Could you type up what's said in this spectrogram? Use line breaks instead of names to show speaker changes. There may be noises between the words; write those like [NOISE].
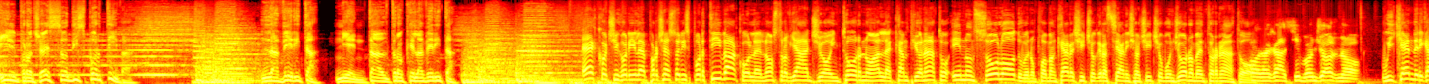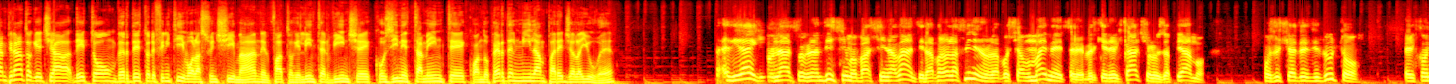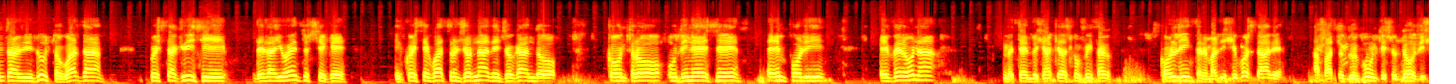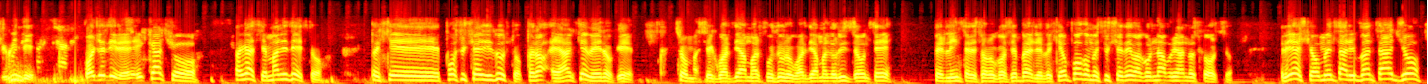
Il processo di sportiva. La verità, nient'altro che la verità.
Eccoci con il processo di sportiva, con il nostro viaggio intorno al campionato e non solo, dove non può mancare Ciccio Graziani. Ciao Ciccio, buongiorno, bentornato.
Oh ragazzi, buongiorno.
Weekend di campionato che ci ha detto un verdetto definitivo lassù in cima, nel fatto che l'Inter vince così nettamente quando perde il Milan, pareggia la Juve?
Eh, direi che un altro grandissimo passo in avanti. La parola fine non la possiamo mai mettere perché nel calcio lo sappiamo, può succedere di tutto e il contrario di tutto. Guarda questa crisi della Juventus che in queste quattro giornate giocando contro Udinese, Empoli e Verona, mettendoci anche la sconfitta con l'Inter, ma lì ci può stare, ha fatto due punti su 12. Quindi voglio dire, il calcio ragazzi è maledetto perché può succedere di tutto, però è anche vero che insomma se guardiamo al futuro, guardiamo all'orizzonte, per l'Inter sono cose belle, perché è un po' come succedeva con Napoli l'anno scorso. Riesce a aumentare il vantaggio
